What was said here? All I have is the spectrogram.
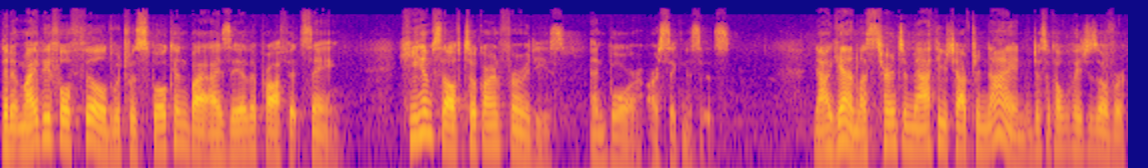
that it might be fulfilled which was spoken by Isaiah the prophet, saying, He himself took our infirmities and bore our sicknesses. Now, again, let's turn to Matthew chapter 9, just a couple pages over,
